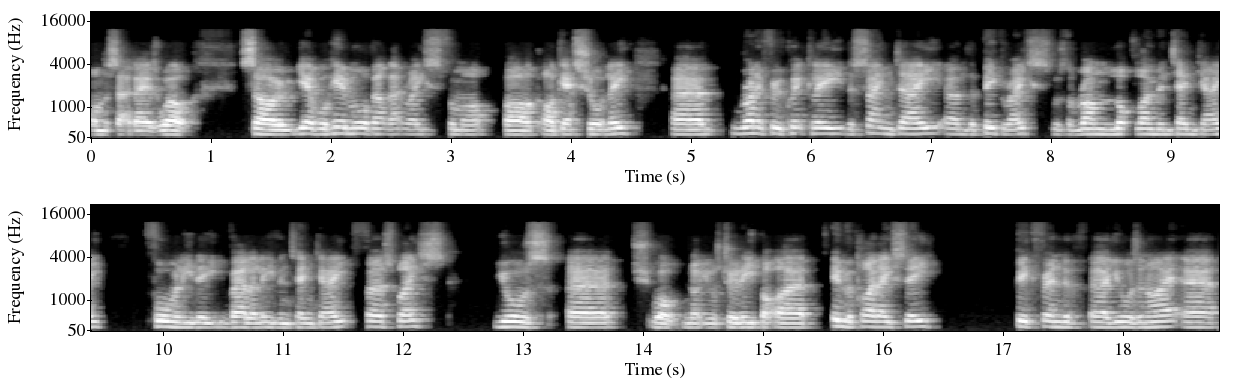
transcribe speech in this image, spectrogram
on the Saturday as well. So yeah, we'll hear more about that race from our, our, our guest shortly. Uh, running through quickly, the same day, um, the big race was the Run Loch Lomond 10K, formerly the Vale Leven 10K. First place, yours, uh, well, not yours truly, but uh, Inverclyde AC, big friend of uh, yours and I, uh,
